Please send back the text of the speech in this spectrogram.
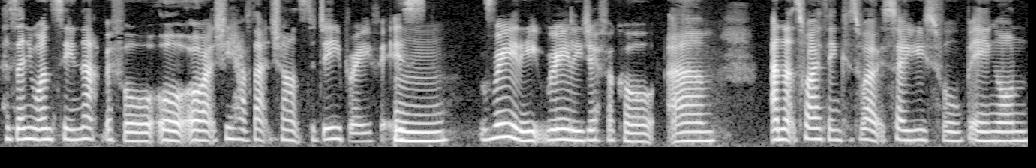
has anyone seen that before? Or, or actually have that chance to debrief. It is Mm. really really difficult um and that's why i think as well it's so useful being on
